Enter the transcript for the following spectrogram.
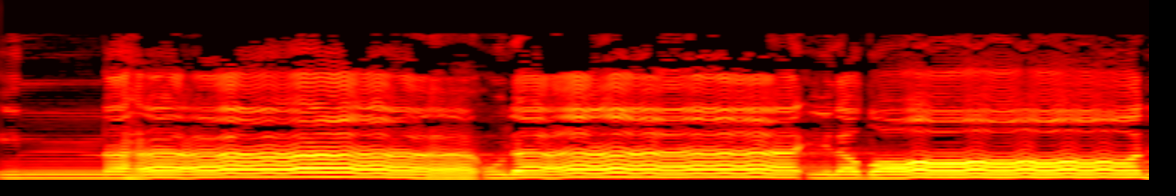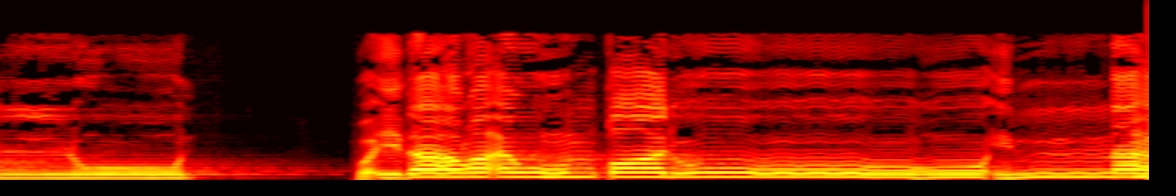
إن هؤلاء لضالون وإذا رأوهم قالوا إن هؤلاء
